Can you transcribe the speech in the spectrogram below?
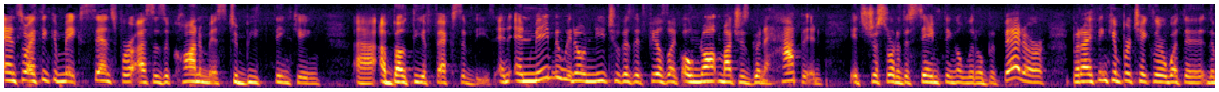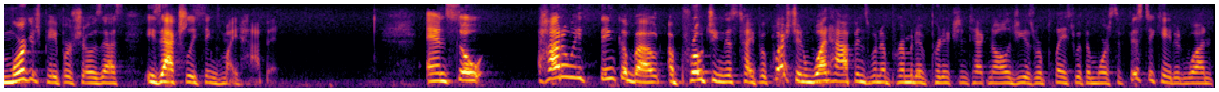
And so I think it makes sense for us as economists to be thinking uh, about the effects of these. And, and maybe we don't need to because it feels like, oh, not much is going to happen. It's just sort of the same thing a little bit better. But I think in particular what the, the mortgage paper shows us is actually things might happen. And so how do we think about approaching this type of question? What happens when a primitive prediction technology is replaced with a more sophisticated one?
